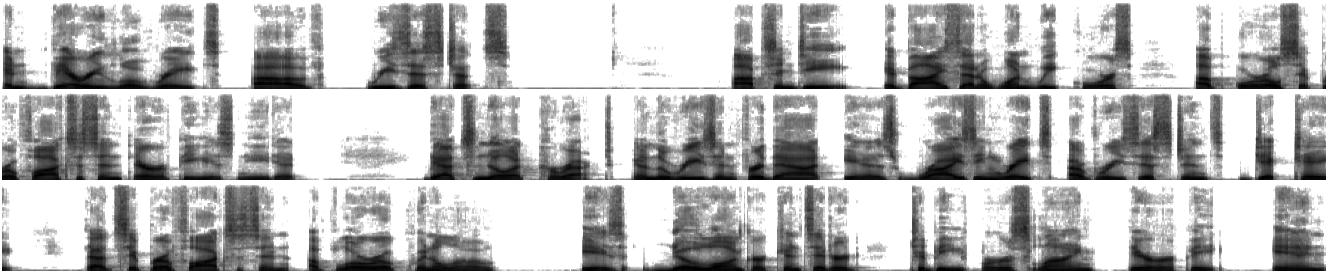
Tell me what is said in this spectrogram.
and very low rates of resistance. Option D, advise that a one week course of oral ciprofloxacin therapy is needed. That's not correct. And the reason for that is rising rates of resistance dictate that ciprofloxacin, a fluoroquinolone, is no longer considered to be first line therapy in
